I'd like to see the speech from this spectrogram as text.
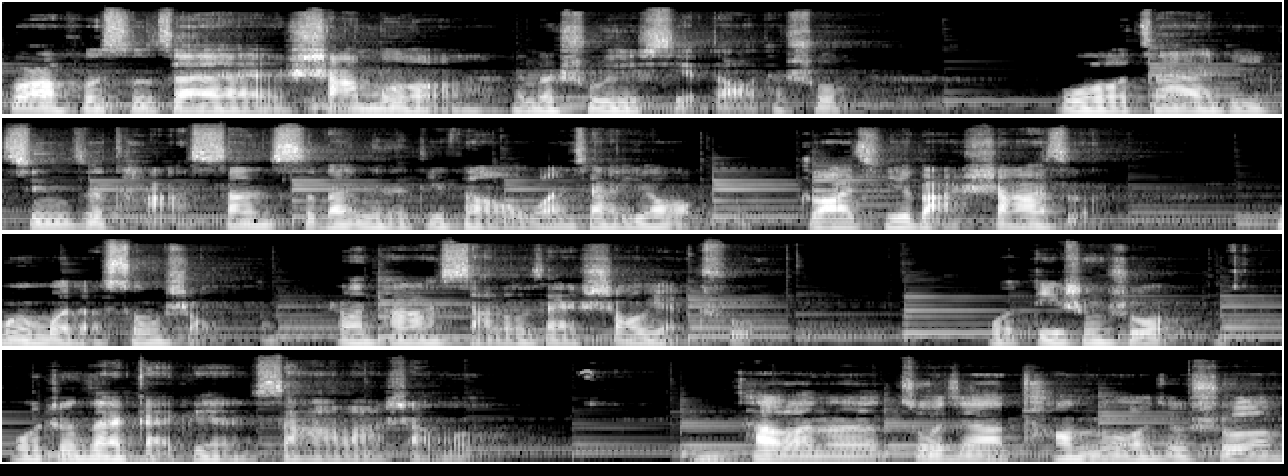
博尔赫斯在《沙漠》那本书里写道：“他说，我在离金字塔三四百米的地方弯下腰，抓起一把沙子，默默地松手，让它洒落在稍远处。我低声说，我正在改变撒哈拉沙漠。”台湾的作家唐诺就说：“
